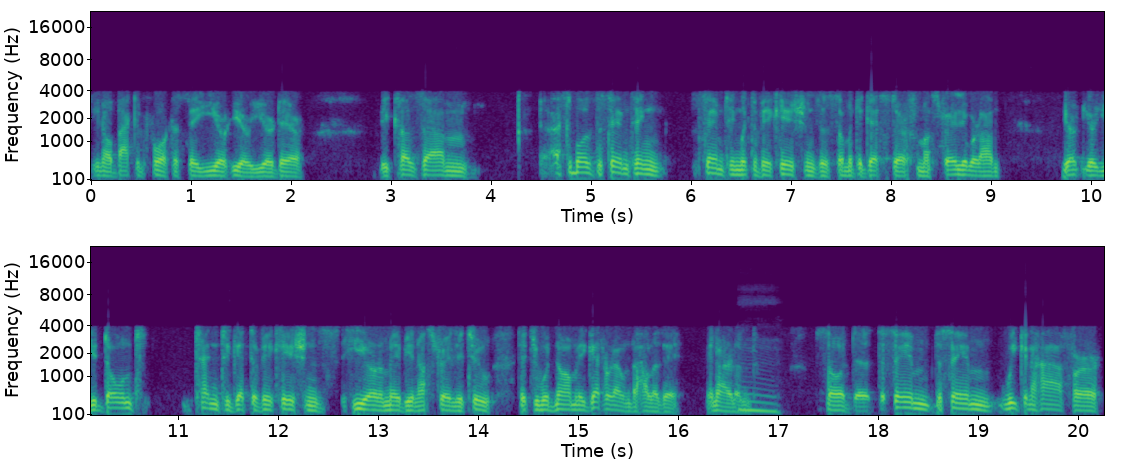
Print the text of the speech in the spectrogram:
you know, back and forth to say year here, year there, because um, I suppose the same thing, same thing with the vacations as some of the guests there from Australia were on. You're, you're, you don't tend to get the vacations here and maybe in Australia too that you would normally get around the holiday in Ireland. Mm. So the the same the same week and a half or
